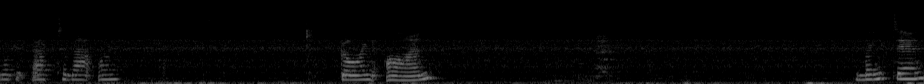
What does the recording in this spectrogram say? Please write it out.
we'll get back to that one. Going on. LinkedIn.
